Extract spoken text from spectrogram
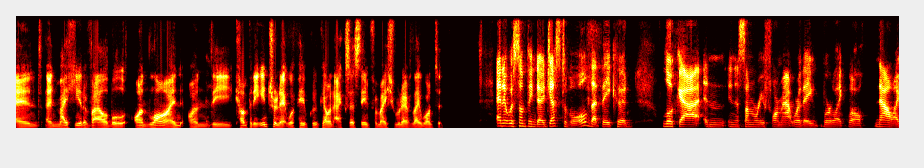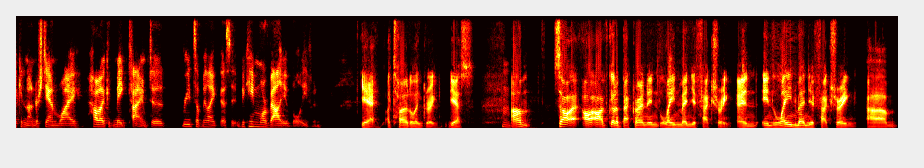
and and making it available online on the company intranet where people could go and access the information whenever they wanted. And it was something digestible that they could look at in in a summary format where they were like, well, now I can understand why how I could make time to read something like this. It became more valuable, even. Yeah, I totally agree. Yes. Hmm. Um, so I, have got a background in lean manufacturing, and in lean manufacturing, um,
